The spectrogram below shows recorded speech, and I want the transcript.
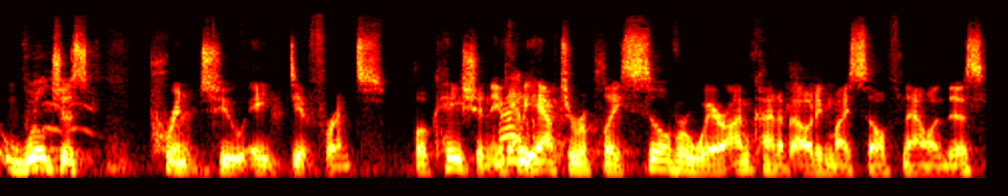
We'll just print to a different location. If we have to replace silverware, I'm kind of outing myself now in this.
